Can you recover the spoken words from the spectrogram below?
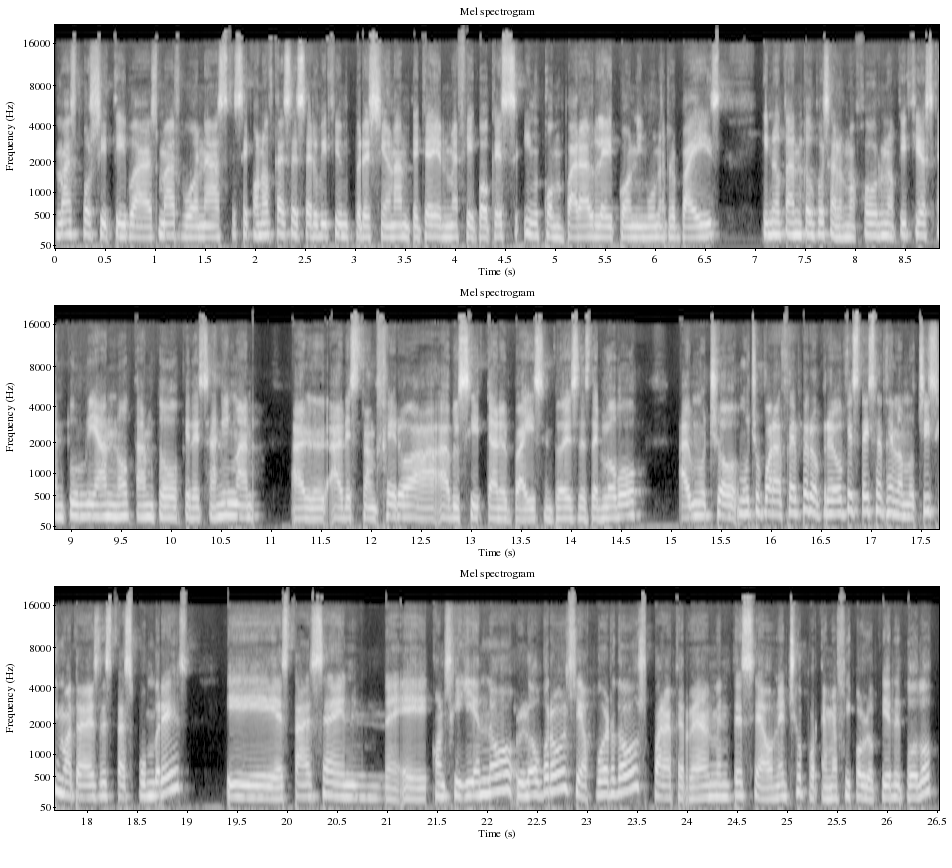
más positivas, más buenas, que se conozca ese servicio impresionante que hay en México, que es incomparable con ningún otro país, y no tanto, pues a lo mejor noticias que enturbian, no tanto que desaniman al, extranjero a, visitar el país. Entonces, desde luego, hay mucho, mucho por hacer, pero creo que estáis haciendo muchísimo a través de estas cumbres y estás en, eh, consiguiendo logros y acuerdos para que realmente sea un hecho, porque México lo quiere todo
